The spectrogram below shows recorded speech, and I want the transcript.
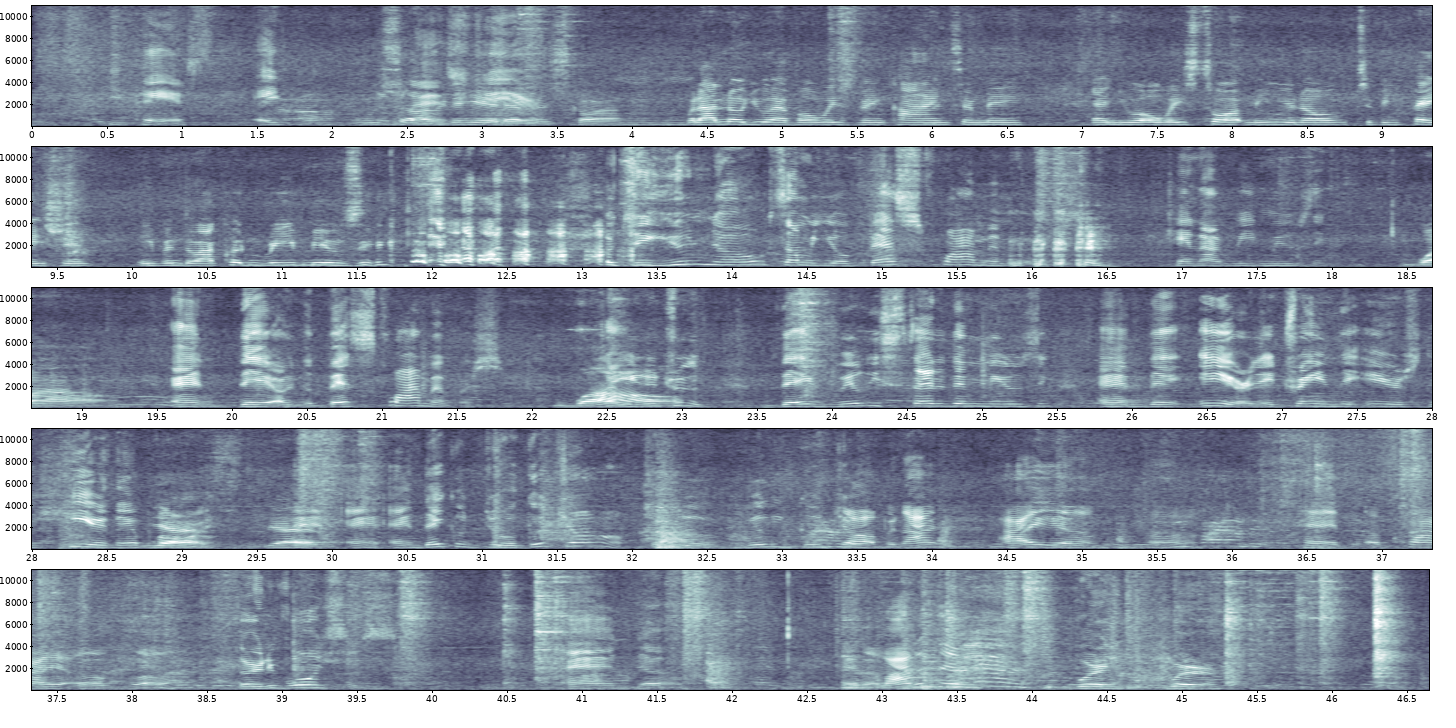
he passed. April. We're sorry to hear that. Miss Carr. Mm-hmm. But I know you have always been kind to me, and you always taught me, you know, to be patient, even though I couldn't read music. But do you know some of your best choir members cannot read music, wow. and they are the best choir members. Wow. Tell you the truth. They really study their music and their ear. They train their ears to hear their part. Yes, yes. And, and and they could do a good job. They do a really good job. And I I um, uh, had a choir of uh, 30 voices, and uh, and a lot of them were were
